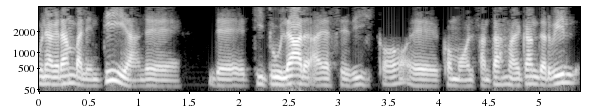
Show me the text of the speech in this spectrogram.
una gran valentía de, titular a ese disco eh, como El fantasma de Canterville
